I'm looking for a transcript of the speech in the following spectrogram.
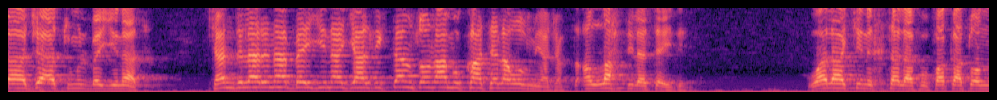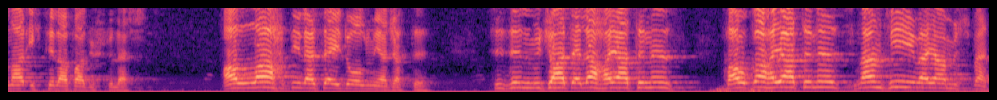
مَا جَاءَتْهُمُ الْبَيِّنَاتِ Kendilerine beyine geldikten sonra mukatele olmayacaktı. Allah dileseydi. وَلَكِنْ اِخْتَلَفُوا Fakat onlar ihtilafa düştüler. Allah dileseydi olmayacaktı. Sizin mücadele hayatınız, kavga hayatınız menfi veya müsbet.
